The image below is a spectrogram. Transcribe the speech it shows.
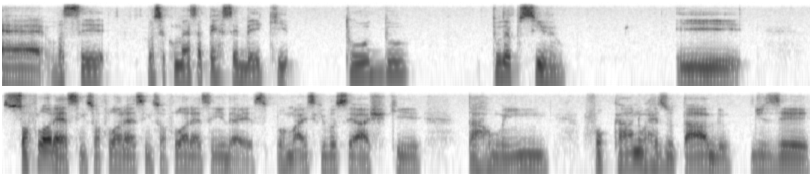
é, você, você começa a perceber que tudo tudo é possível. E só florescem, só florescem, só florescem ideias. Por mais que você ache que tá ruim, focar no resultado, dizer,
